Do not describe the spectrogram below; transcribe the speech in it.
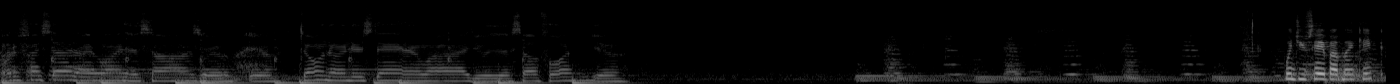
What you. What'd you say about my cake?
